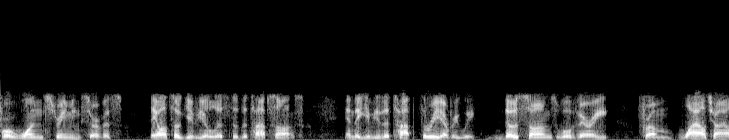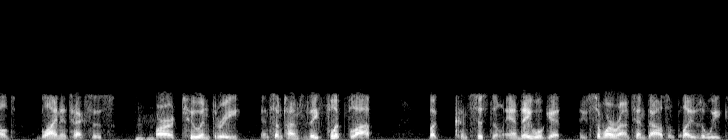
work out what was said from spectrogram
for one streaming service, they also give you a list of the top songs. And they give you the top three every week. Those songs will vary from Wild Child, Blind in Texas, Mhm. are two and three, and sometimes they flip flop, consistently, and they will get somewhere around 10,000 plays a week.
